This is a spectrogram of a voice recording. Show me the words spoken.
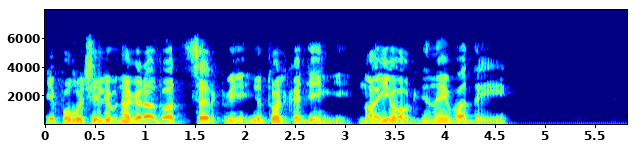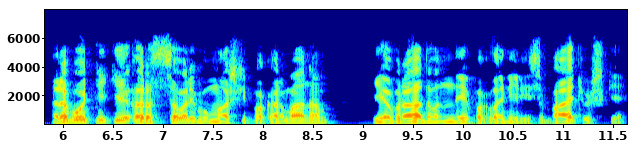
и получили в награду от церкви не только деньги, но и огненной воды. Работники рассовали бумажки по карманам и, обрадованные, поклонились батюшке,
